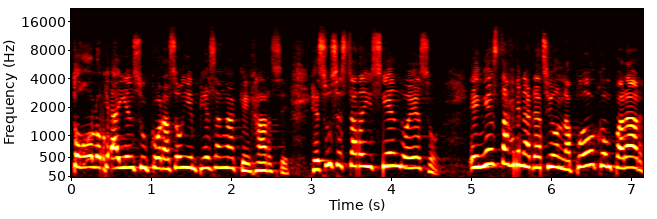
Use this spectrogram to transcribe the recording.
todo lo que hay en su corazón y empiezan a quejarse. Jesús está diciendo eso. En esta generación la puedo comparar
